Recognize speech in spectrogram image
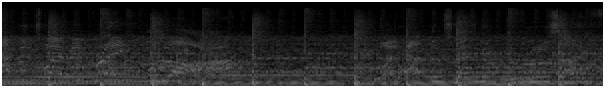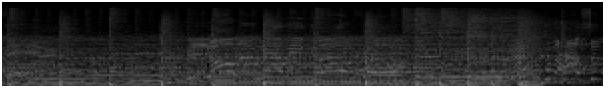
happens when we break the law? What happens when the rules aren't fair? We all know where we go from. To the house of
